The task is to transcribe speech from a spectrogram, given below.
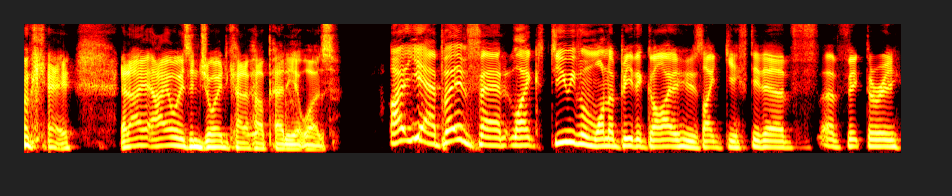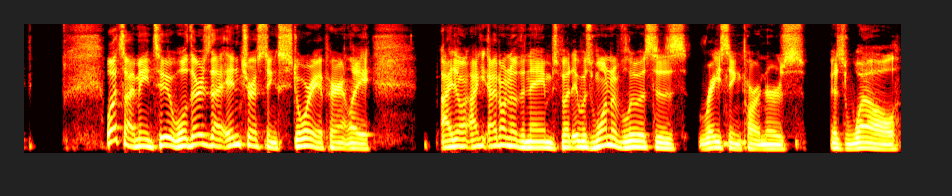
okay. And I, I always enjoyed kind of how petty it was. Uh, yeah, but in fair, like, do you even want to be the guy who's like gifted a, a victory? Well, that's what I mean too. Well, there's that interesting story. Apparently, I don't, I, I don't know the names, but it was one of Lewis's racing partners as well,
